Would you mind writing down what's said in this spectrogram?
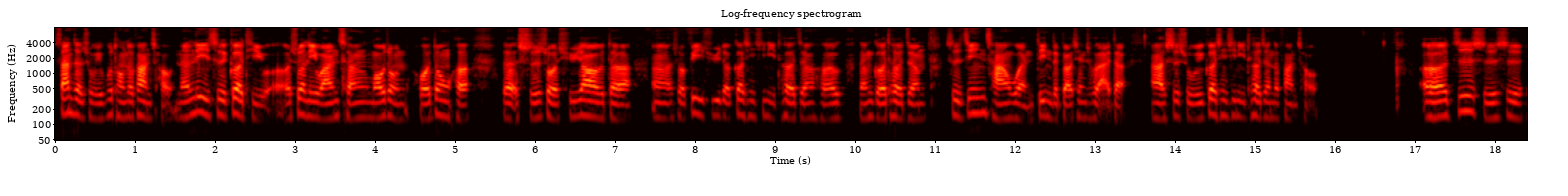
三者属于不同的范畴。能力是个体呃顺利完成某种活动和的时所需要的，嗯，所必须的个性心理特征和人格特征，是经常稳定的表现出来的，啊，是属于个性心理特征的范畴。而知识是。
